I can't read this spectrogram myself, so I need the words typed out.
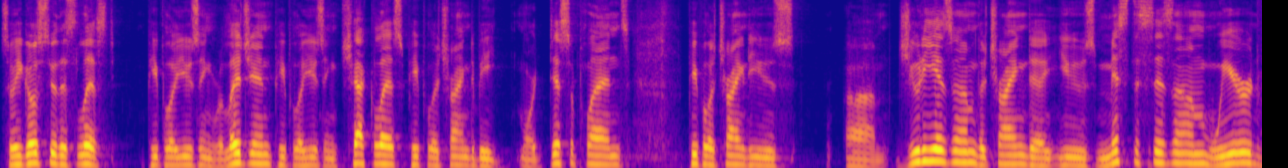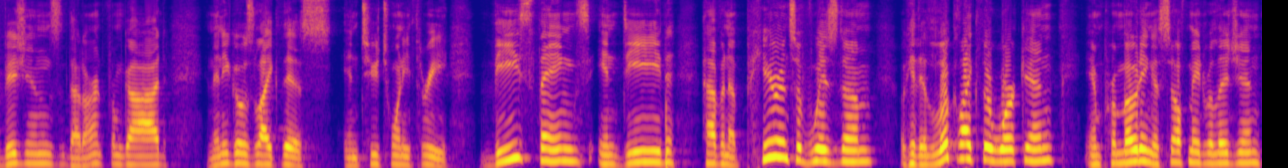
So he goes through this list. People are using religion, people are using checklists, people are trying to be more disciplined, people are trying to use um, Judaism, they're trying to use mysticism, weird visions that aren't from God. And then he goes like this in 223 These things indeed have an appearance of wisdom. Okay, they look like they're working in promoting a self made religion,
